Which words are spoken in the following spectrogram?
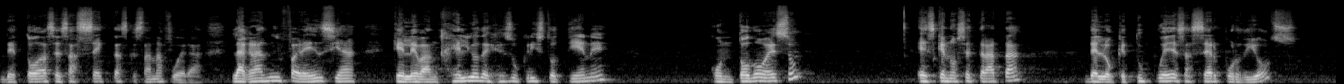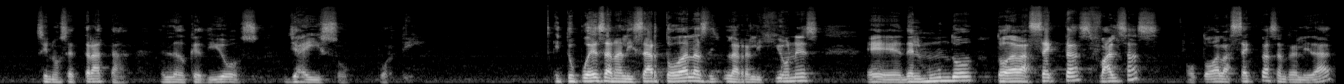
de todas esas sectas que están afuera. La gran diferencia que el Evangelio de Jesucristo tiene con todo eso es que no se trata de lo que tú puedes hacer por Dios, sino se trata de lo que Dios ya hizo por ti. Y tú puedes analizar todas las, religiones eh, del mundo, todas las sectas falsas, o todas las sectas en realidad,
